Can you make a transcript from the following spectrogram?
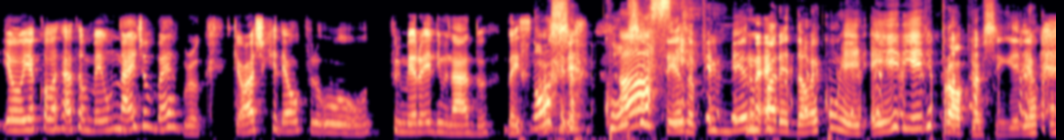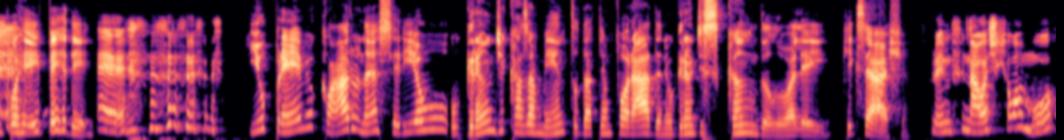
Eu ia colocar também o Nigel Bearbrook, que eu acho que ele é o, o primeiro eliminado da história. Nossa, com ah, certeza certeza, primeiro né? paredão é com ele. É ele e ele próprio, assim. Ele ia concorrer e perder. É. E o prêmio, claro, né, seria o, o, grande casamento da temporada, né? O grande escândalo, olha aí. O que, que você acha? O prêmio final acho que é o amor,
